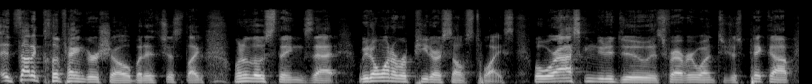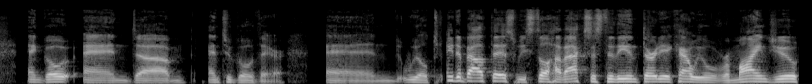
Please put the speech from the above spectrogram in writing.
it's not a cliffhanger show, but it's just like one of those things that we don't want to repeat ourselves twice. What we're asking you to do is for everyone to just pick up and go and um, and to go there. And we'll tweet about this. We still have access to the In30 account. We will remind you.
